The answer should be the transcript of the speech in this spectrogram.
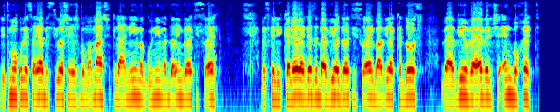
לתמוך ולסייע בסיוע שיש בו ממש, לעניים הגונים הדרים בארץ ישראל. ואזכה להיכלל על ידי זה באוויר את ארץ ישראל, באוויר הקדוש, באוויר והאבל שאין בו חטא.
